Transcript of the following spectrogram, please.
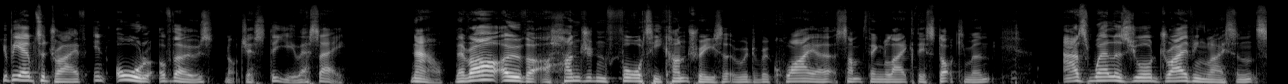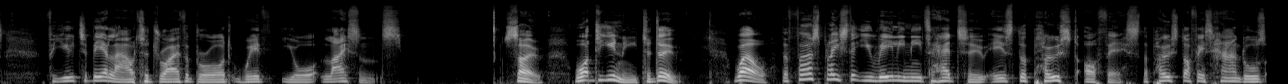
you'll be able to drive in all of those, not just the USA. Now, there are over 140 countries that would require something like this document, as well as your driving license, for you to be allowed to drive abroad with your license. So, what do you need to do? Well, the first place that you really need to head to is the post office. The post office handles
